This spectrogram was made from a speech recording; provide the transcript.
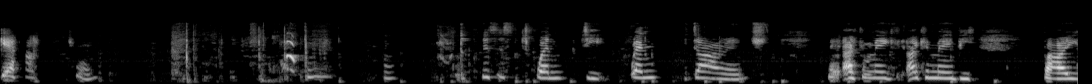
get hats? This is 20, 20 damage. I can make, I can maybe buy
